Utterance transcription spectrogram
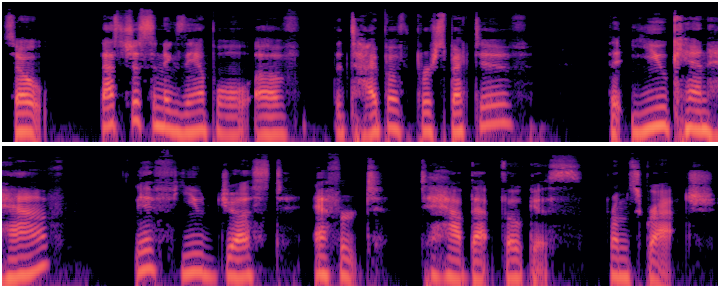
So that's just an example of the type of perspective that you can have if you just effort to have that focus from scratch.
